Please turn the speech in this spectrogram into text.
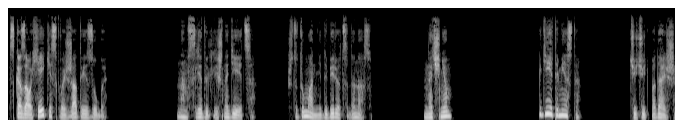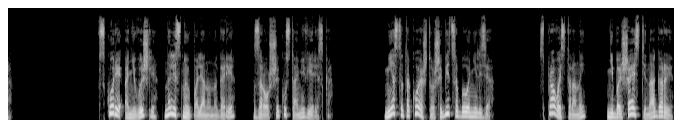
Сказал Хейки сквозь сжатые зубы. Нам следует лишь надеяться, что туман не доберется до нас. Начнем? Где это место? Чуть-чуть подальше. Вскоре они вышли на лесную поляну на горе, заросшей кустами вереска. Место такое, что ошибиться было нельзя. С правой стороны небольшая стена горы,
